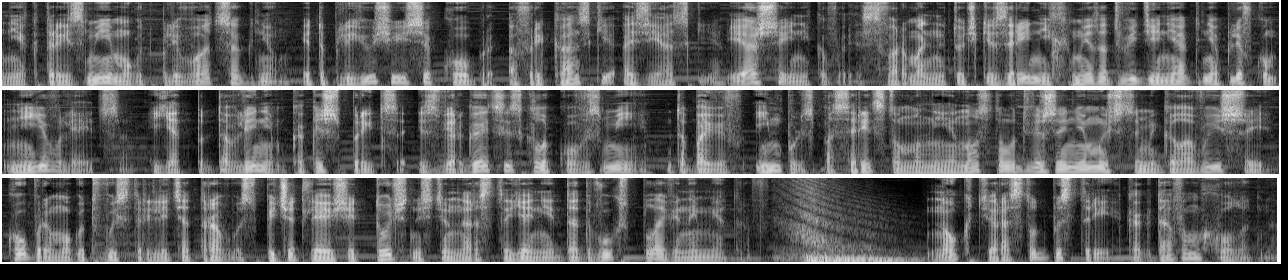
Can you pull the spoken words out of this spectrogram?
Некоторые змеи могут плеваться огнем. Это плюющиеся кобры, африканские, азиатские и ошейниковые. С формальной точки зрения их метод ведения огня плевком не является. Яд под давлением, как и шприца, извергается из клыков змеи, добавив импульс посредством молниеносного движения мышцами головы и шеи. Кобры могут выстрелить отраву с впечатляющей точностью на расстоянии до 2,5 метров. Ногти растут быстрее, когда вам холодно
